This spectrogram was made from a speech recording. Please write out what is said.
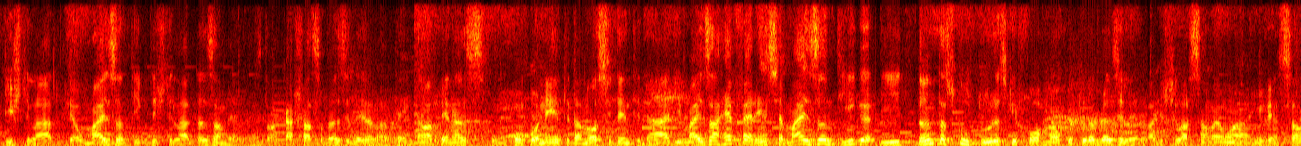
destilado, que é o mais antigo destilado das Américas. Então a cachaça brasileira ela tem não apenas um componente da nossa identidade, mas a referência mais antiga de tantas culturas que formam a cultura brasileira. A destilação é uma invenção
